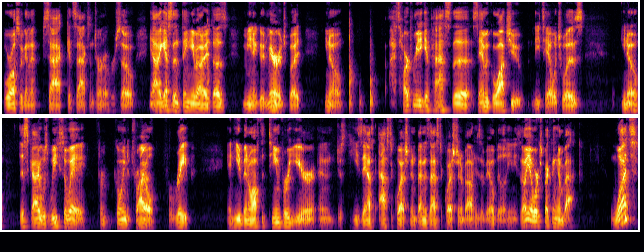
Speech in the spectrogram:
but we're also going to sack, get sacks and turnovers. So yeah, I guess then thinking about it, it does mean a good marriage. But you know, it's hard for me to get past the Sam Ukwuachu detail, which was, you know, this guy was weeks away from going to trial for rape, and he had been off the team for a year, and just he's asked, asked a question. Ben has asked a question about his availability, and he said, "Oh yeah, we're expecting him back." What?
